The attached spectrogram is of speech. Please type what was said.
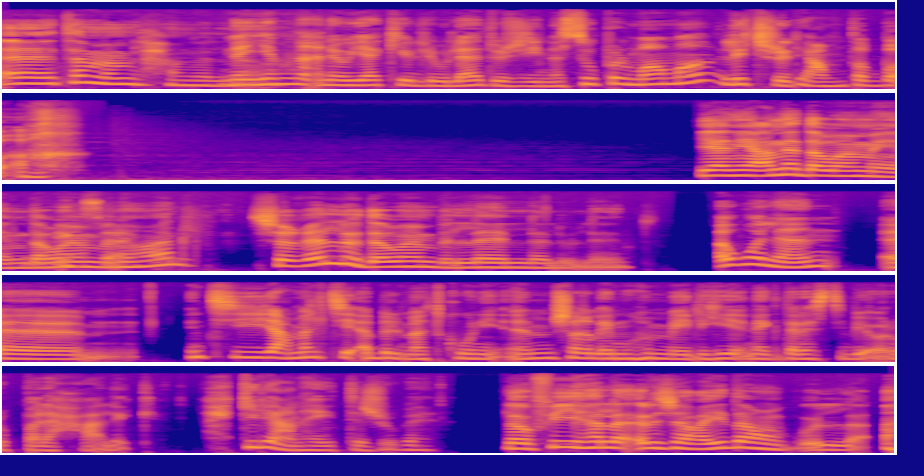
آه، تمام الحمد لله. نيمنا أنا وياكي والأولاد وجينا. super mama literally عم طبقها. يعني عنا دوامين. دوام exactly. بالنهار شغل ودوام بالليل للولاد اولا انت عملتي قبل ما تكوني أم شغلة مهمة اللي هي إنك درستي بأوروبا لحالك. احكي لي عن هي التجربة. لو في هلأ أرجع عيدها ما بقول لا.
